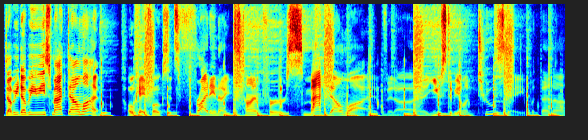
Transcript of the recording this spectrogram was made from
WWE SmackDown Live. Okay, folks, it's Friday night. It's time for SmackDown Live. It, uh, used to be on Tuesday, but then uh,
